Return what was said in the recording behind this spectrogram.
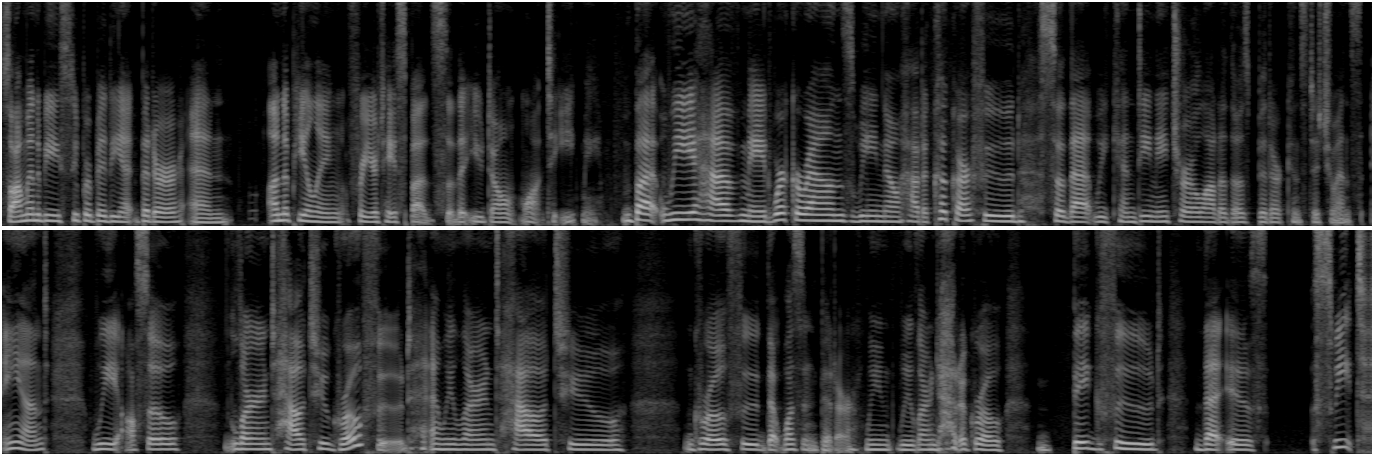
So I'm going to be super bitter and unappealing for your taste buds so that you don't want to eat me. But we have made workarounds. We know how to cook our food so that we can denature a lot of those bitter constituents. And we also learned how to grow food and we learned how to grow food that wasn't bitter. We, we learned how to grow big food that is sweet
